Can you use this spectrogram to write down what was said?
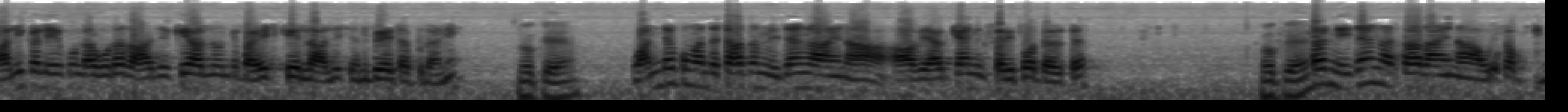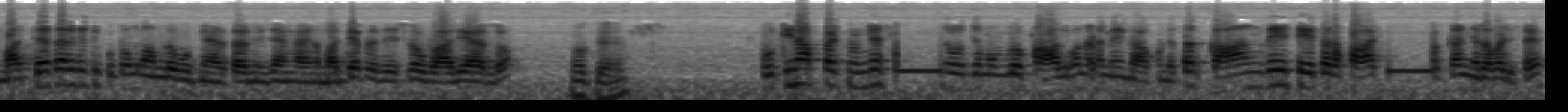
మలిక లేకుండా కూడా రాజకీయాల నుండి బయటకు వెళ్ళాలి చనిపోయేటప్పుడు అని ఓకే. వందకు వంద శాతం నిజంగా ఆయన ఆ వ్యాఖ్యానికి సరిపోతారు సార్. ఓకే. సార్ నిజంగా సార్ ఆయన ఒక మధ్యతరగతి కుటుంబంలో పుట్టినారు సార్ నిజంగా ఆయన మధ్యప్రదేశ్లో గ్వాలియర్లో ఓకే. పుట్టినప్పటి నుండే స్వాతంత్రోద్యమంలో పాల్గొనడమే కాకుండా సార్ కాంగ్రెస్ ఇతర పార్టీ పక్కన నిలబడి సార్.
